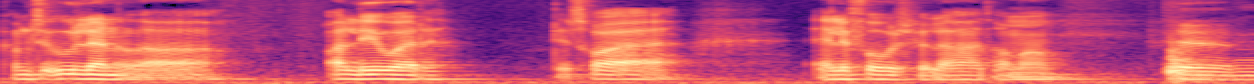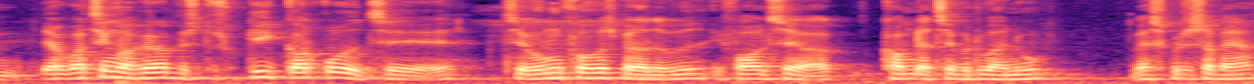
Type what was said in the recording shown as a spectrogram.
komme til udlandet og, og leve af det. Det tror jeg alle fodboldspillere drømmer om. Øh, jeg kunne godt tænke mig at høre, hvis du skulle give et godt råd til, til unge fodboldspillere derude, i forhold til at komme der til, hvor du er nu, hvad skulle det så være?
